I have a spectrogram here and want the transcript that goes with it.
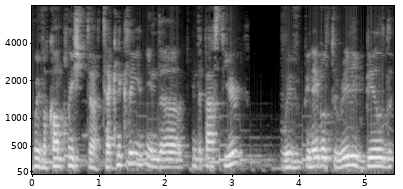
we've accomplished uh, technically in the in the past year We've been able to really build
